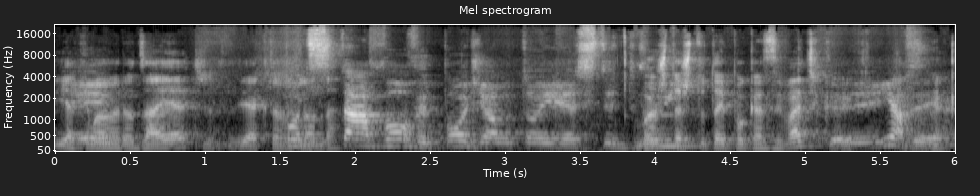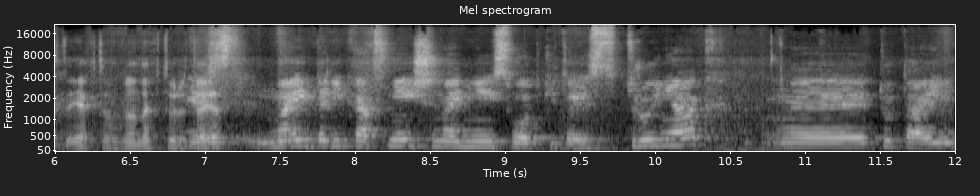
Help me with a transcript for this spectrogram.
jakie mamy rodzaje? Czy jak to wygląda? Podstawowy podział to jest. Dwój... Możesz też tutaj pokazywać, k- Y, jasne. jak, jak to wygląda, który to jest? Najdelikatniejszy, najmniej słodki to jest trójniak. E, tutaj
